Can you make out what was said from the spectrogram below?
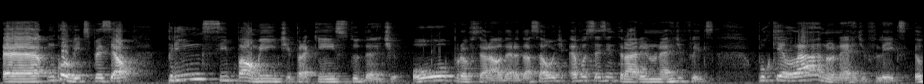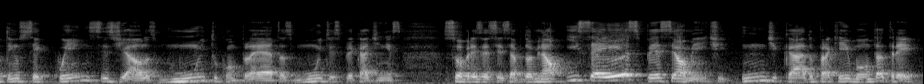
É, um convite especial principalmente para quem é estudante ou profissional da área da saúde, é vocês entrarem no Nerdflix. Porque lá no Nerdflix eu tenho sequências de aulas muito completas, muito explicadinhas sobre exercício abdominal. Isso é especialmente indicado para quem monta treino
